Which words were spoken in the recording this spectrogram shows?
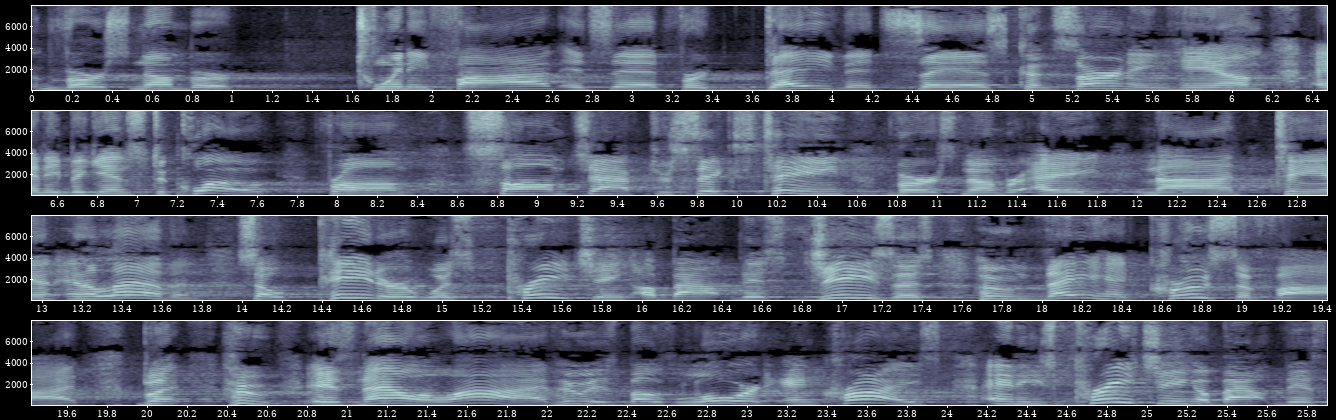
verse number 25, it said, For David says concerning him, and he begins to quote from Psalm chapter 16, verse number 8, 9, 10, and 11. So Peter was preaching about this Jesus whom they had crucified, but who is now alive, who is both Lord and Christ, and he's preaching about this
